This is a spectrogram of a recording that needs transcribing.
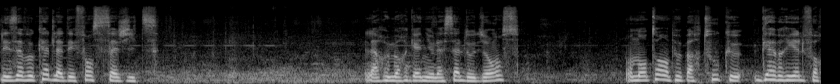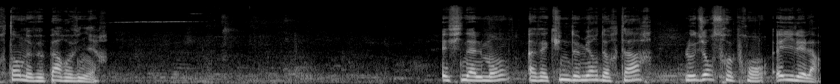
les avocats de la défense s'agitent. La rumeur gagne la salle d'audience. On entend un peu partout que Gabriel Fortin ne veut pas revenir. Et finalement, avec une demi-heure de retard, l'audience reprend et il est là.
